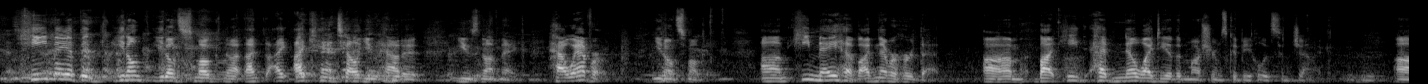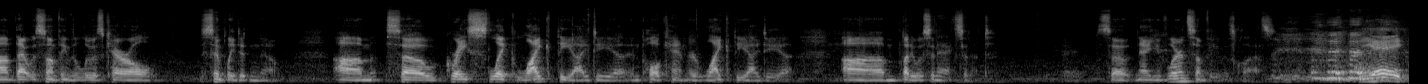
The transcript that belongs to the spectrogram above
That's he may have been. You don't. You don't smoke nut. I, I, I can't tell you how to use nutmeg. However, you don't smoke it. Um, he may have. I've never heard that. Um, but he had no idea that mushrooms could be hallucinogenic. Um, that was something that Lewis Carroll simply didn't know. Um, so Grace Slick liked the idea, and Paul Kantner liked the idea, um, but it was an accident. So now you've learned something in this class. Yay!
